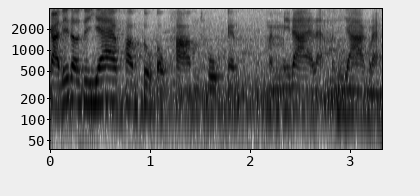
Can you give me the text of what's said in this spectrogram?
การที่เราจะแยกความสุขกับความทุกข์กันมันไม่ได้แหละมันยากแหละ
